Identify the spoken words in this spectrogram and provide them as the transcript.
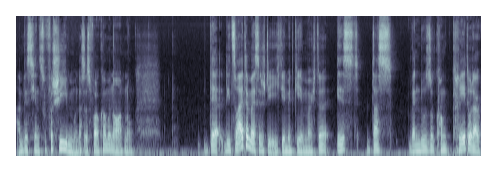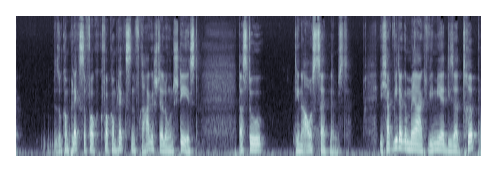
ein bisschen zu verschieben. Und das ist vollkommen in Ordnung. Der, die zweite Message, die ich dir mitgeben möchte, ist, dass wenn du so konkret oder so komplexe, vor, vor komplexen Fragestellungen stehst, dass du dir eine Auszeit nimmst. Ich habe wieder gemerkt, wie mir dieser Trip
